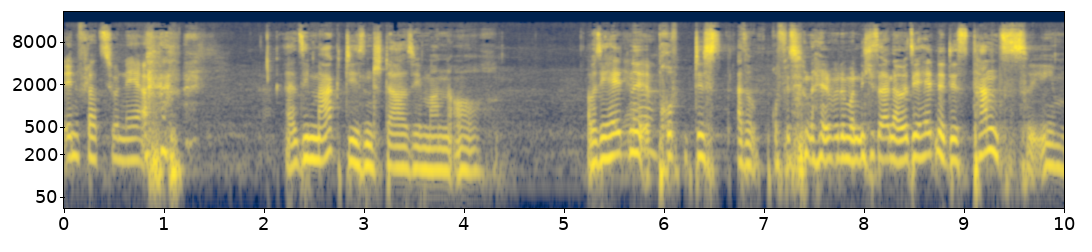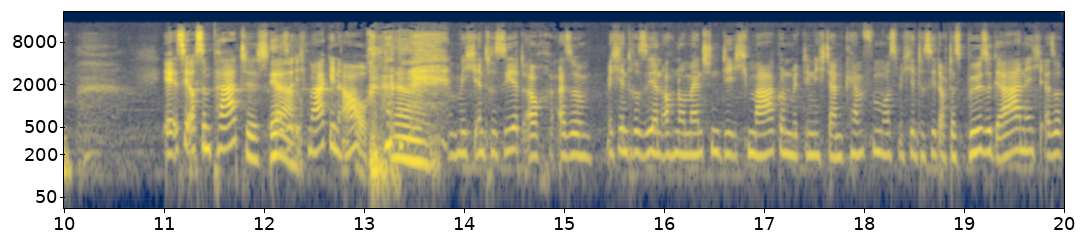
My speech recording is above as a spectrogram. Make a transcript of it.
inflationär. Sie mag diesen Stasi-Mann auch. Aber sie hält ja. eine, also professionell würde man nicht sagen, aber sie hält eine Distanz zu ihm er ist ja auch sympathisch. Ja. Also ich mag ihn auch. Ja. mich interessiert auch, also mich interessieren auch nur Menschen, die ich mag und mit denen ich dann kämpfen muss. Mich interessiert auch das Böse gar nicht. Also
